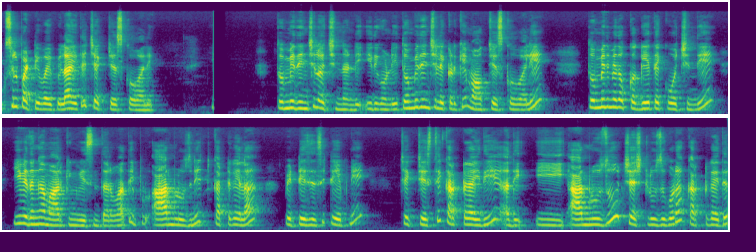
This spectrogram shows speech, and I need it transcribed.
ఉక్సులు పట్టి వైపు ఇలా అయితే చెక్ చేసుకోవాలి. తొమ్మిది ఇంచులు వచ్చిందండి. ఇదిగోండి తొమ్మిది ఇంచులు ఇక్కడికి మార్క్ చేసుకోవాలి. తొమ్మిది మీద ఒక్క గీత ఎక్కువ వచ్చింది. ఈ విధంగా మార్కింగ్ వేసిన తర్వాత ఇప్పుడు ఆర్మ్ లూజ్ని కరెక్ట్గా ఇలా పెట్టేసేసి టేప్ని చెక్ చేస్తే కరెక్ట్గా ఇది అది. ఈ ఆర్మ్ లూజు చెస్ట్ లూజు కూడా కరెక్ట్గా అయితే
